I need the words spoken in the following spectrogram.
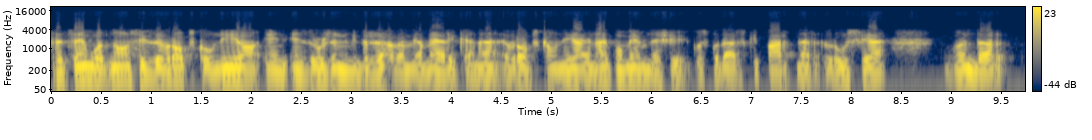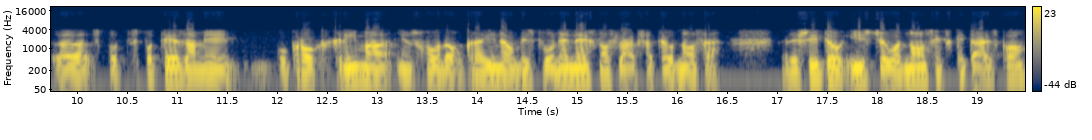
predvsem v odnosih z Evropsko unijo in, in Združenimi državami Amerike. Ne? Evropska unija je najpomembnejši gospodarski partner Rusije, vendar uh, s, pot, s potezami okrog Krima in vzhoda Ukrajine v bistvu ne nehno slabša te odnose. Rešitev išče v odnosih s Kitajsko,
